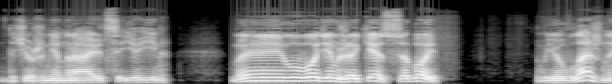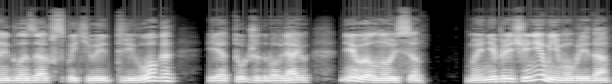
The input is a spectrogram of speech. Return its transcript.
Да чего же мне нравится ее имя? Мы уводим Жаке с собой. В ее влажных глазах вспыхивает тревога, и я тут же добавляю «Не волнуйся, мы не причиним ему вреда».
